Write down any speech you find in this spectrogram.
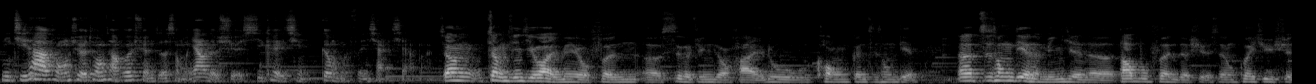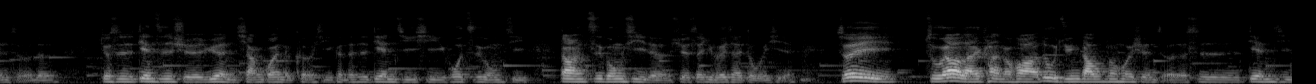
你其他的同学通常会选择什么样的学系？可以请跟我们分享一下吗？像降薪计划里面有分呃四个军种：海陆空跟直通电。那直通电很明显的，大部分的学生会去选择的，就是电子学院相关的科系，可能是电机系或资工系。当然，资工系的学生也会再多一些。所以主要来看的话，陆军大部分会选择的是电机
